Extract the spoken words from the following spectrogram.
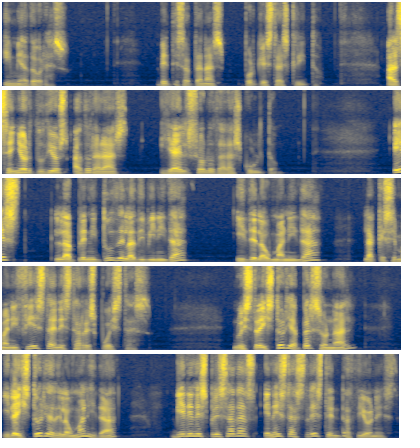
y me adoras. Vete, Satanás, porque está escrito. Al Señor tu Dios adorarás y a Él solo darás culto. Es la plenitud de la divinidad y de la humanidad la que se manifiesta en estas respuestas. Nuestra historia personal y la historia de la humanidad vienen expresadas en estas tres tentaciones.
